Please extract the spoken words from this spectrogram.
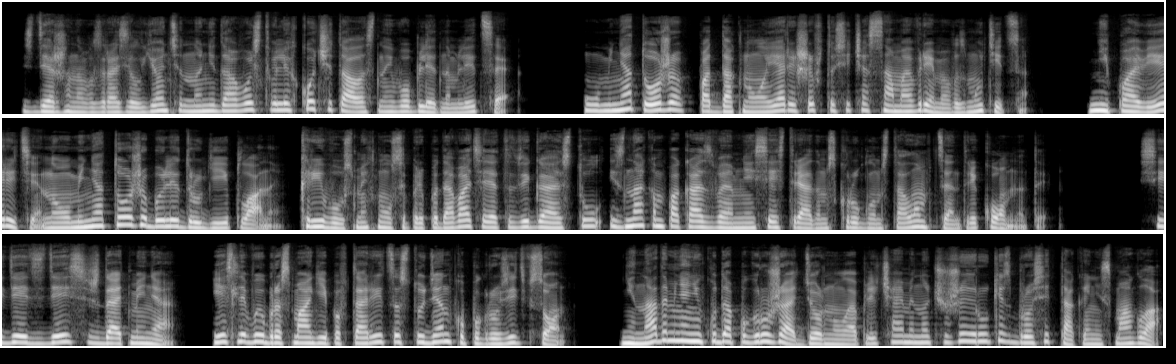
— сдержанно возразил Йонтин, но недовольство легко читалось на его бледном лице. «У меня тоже», — поддакнула я, решив, что сейчас самое время возмутиться. «Не поверите, но у меня тоже были другие планы». Криво усмехнулся преподаватель, отодвигая стул и знаком показывая мне сесть рядом с круглым столом в центре комнаты. «Сидеть здесь, ждать меня. Если выброс магии повторится, студентку погрузить в сон. «Не надо меня никуда погружать», — дернула я плечами, но чужие руки сбросить так и не смогла.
